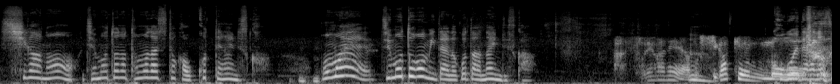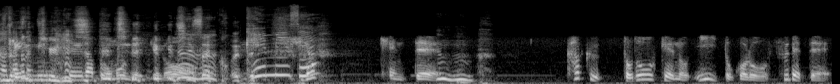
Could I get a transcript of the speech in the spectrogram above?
滋賀の地元の友達とか怒ってないんですか？お前、地元みたいなことはないんですか？あそれはね、あのうん滋賀県の小声で話す私たち県民性だと思うんですけど、うん小さい声で県民性？県ってうんうん。各都道府県のいいところをすべて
